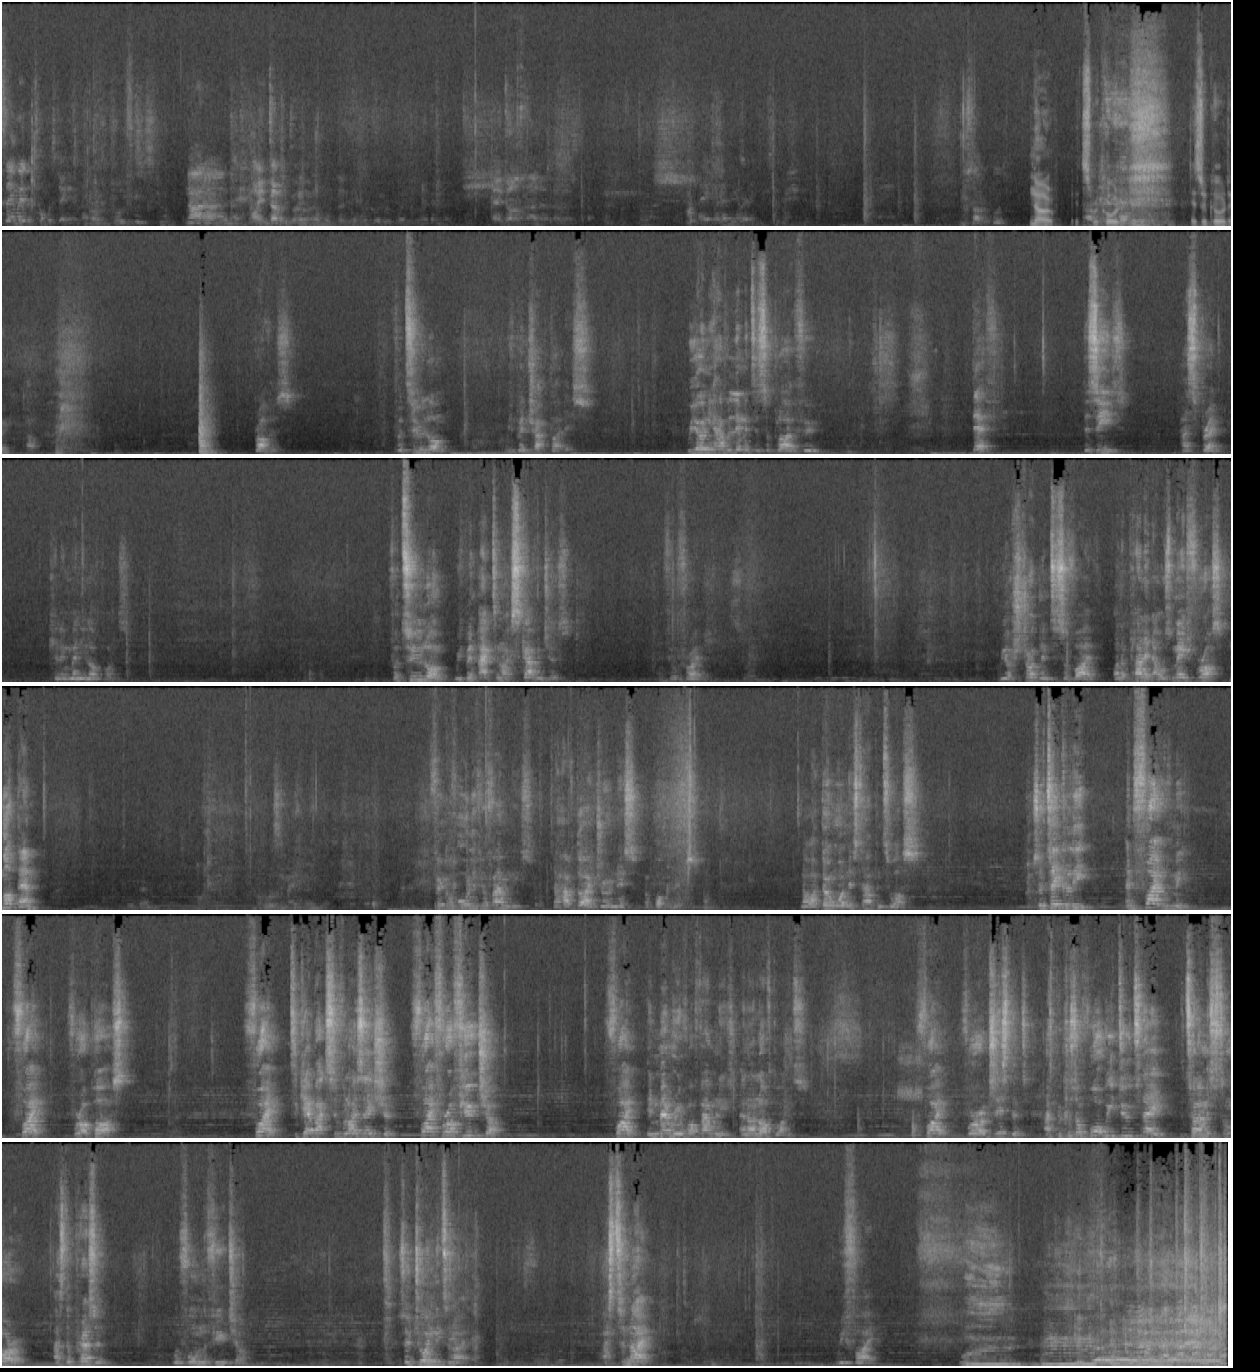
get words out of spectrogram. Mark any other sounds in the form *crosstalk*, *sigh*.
Same way that Tom was doing it. No, No, no, no, no. I don't. Eh, no, no, no, no. Hey, whenever you're ready. You start recording? No, it's Oh. recording. *laughs* It's recording. Brothers, for too long, we've been trapped like this. We only have a limited supply of food. Death, disease has spread, killing many loved ones. For too long, we've been acting like scavengers and feel frightened. We are struggling to survive on a planet that was made for us, not them. Think of all of your families that have died during this apocalypse. Now, I don't want this to happen to us. So take a leap and fight with me. Fight for our past. Fight to get back civilization. Fight for our future. Fight in memory of our families and our loved ones. Fight for our existence, as because of what we do today determines tomorrow, as the present will form the future. So join me tonight. As tonight, we fight. 음.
